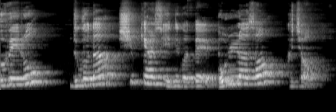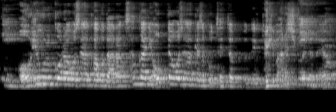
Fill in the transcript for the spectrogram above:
의외로 누구나 쉽게 할 수 있는 건데 몰라서 그쵸 네. 어려울 거라고 생각하고 나랑 상관이 없다고 생각해서 못했던 분들이 되게 많으실 네. 거잖아요.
